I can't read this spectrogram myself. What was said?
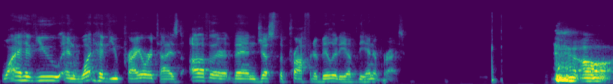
why have you and what have you prioritized other than just the profitability of the enterprise? Uh,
